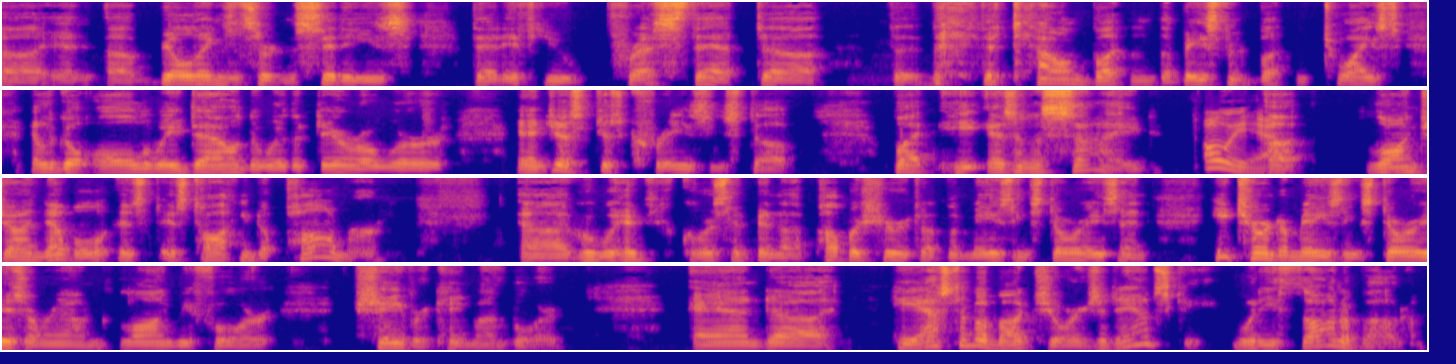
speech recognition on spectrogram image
uh, uh, buildings in certain cities that if you press that uh, the, the down button, the basement button twice, it'll go all the way down to where the Dero were, and just just crazy stuff. But he, as an aside, oh yeah, uh, Long John Nebel is is talking to Palmer. Uh, who had, of course had been a publisher of Amazing Stories, and he turned Amazing Stories around long before Shaver came on board. And uh, he asked him about George Adamski, what he thought about him.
